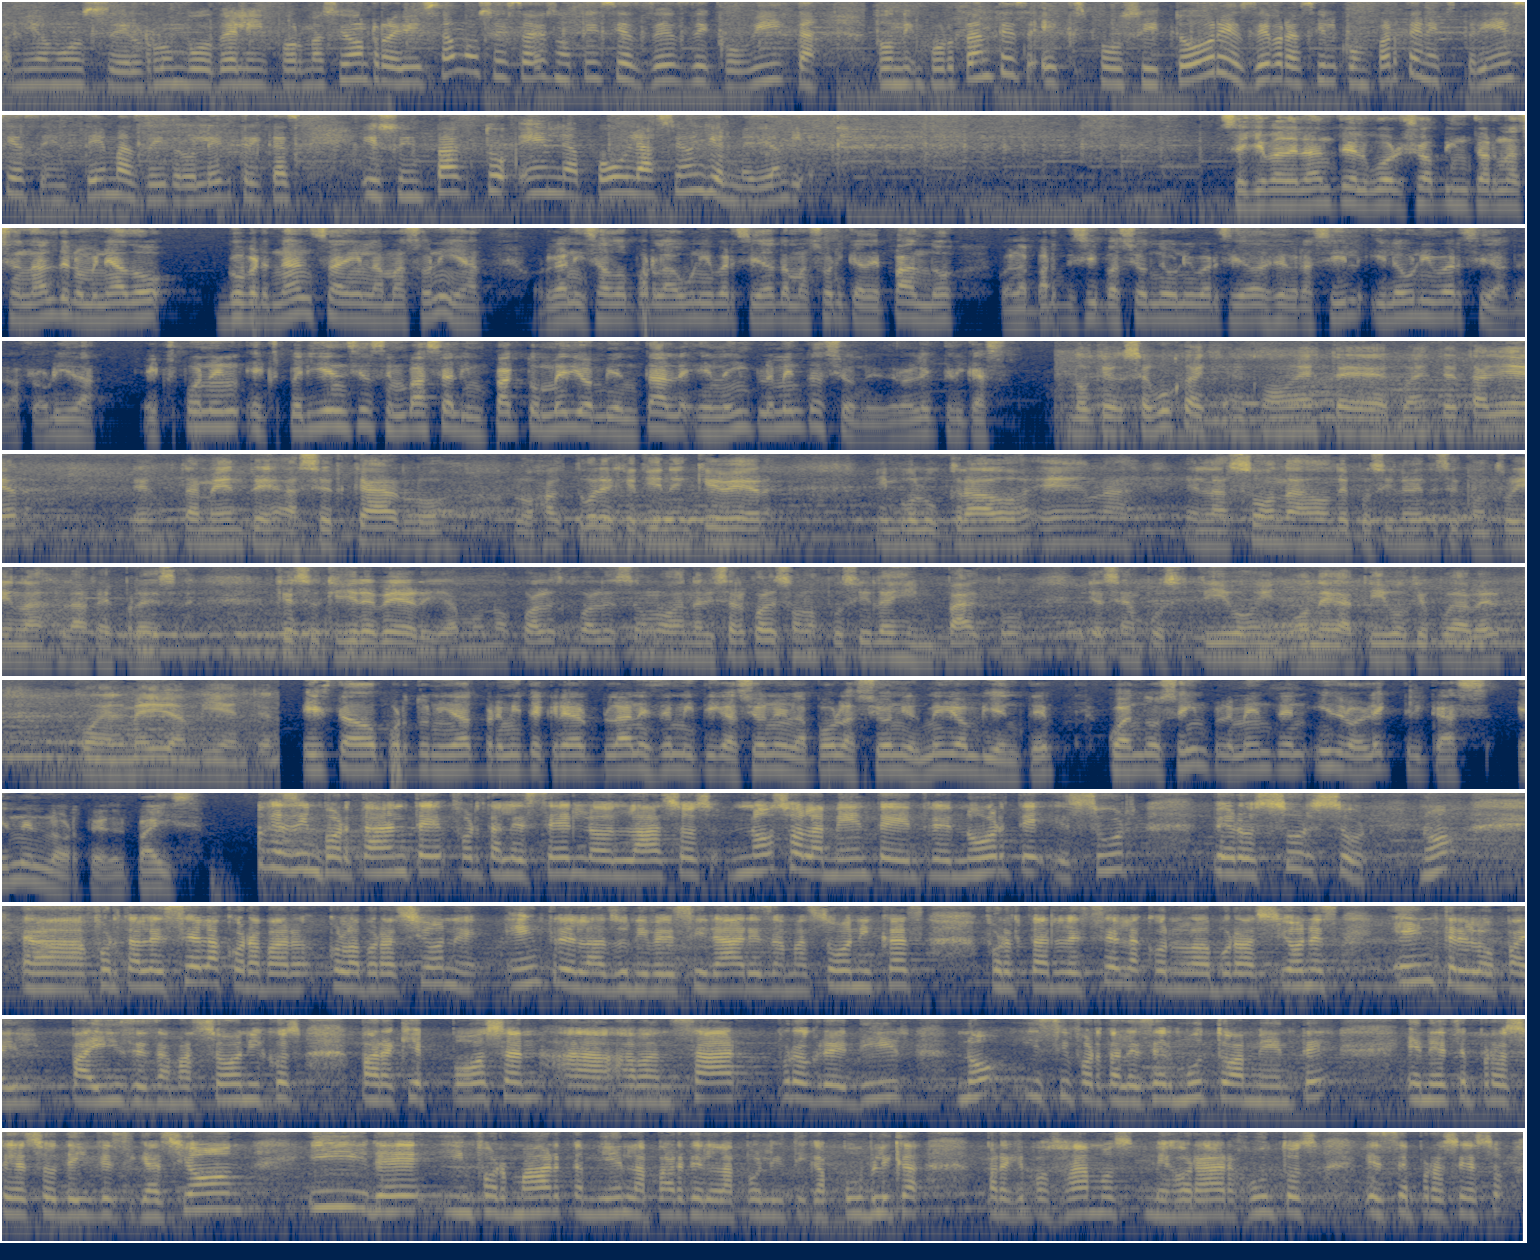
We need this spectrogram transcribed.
Cambiamos el rumbo de la información. Revisamos esta vez noticias desde Cobija, donde importantes expositores de Brasil comparten experiencias en temas de hidroeléctricas y su impacto en la población y el medio ambiente. Se lleva adelante el workshop internacional denominado Gobernanza en la Amazonía, organizado por la Universidad Amazónica de Pando, con la participación de universidades de Brasil y la Universidad de la Florida. Exponen experiencias en base al impacto medioambiental en la implementación de hidroeléctricas. Lo que se busca con este, con este taller es justamente acercar los, los actores que tienen que ver involucrados en, la, en las zonas donde posiblemente se construyen las, las represas. ¿Qué se quiere ver, digamos? ¿no? ¿Cuáles, ¿Cuáles son los, analizar cuáles son los posibles impactos, ya sean positivos o negativos, que puede haber con el medio ambiente? Esta oportunidad permite crear planes de mitigación en la población y el medio ambiente cuando se implementen hidroeléctricas en el norte del país. Es importante fortalecer los lazos no solamente entre norte y sur, pero sur-sur, ¿no? Uh, fortalecer la colaboración entre las universidades amazónicas, fortalecer las colaboraciones entre los pa países amazónicos para que puedan avanzar, progredir, ¿no? Y se fortalecer mutuamente en este proceso de investigación y de informar también la parte de la política pública para que podamos mejorar juntos ese proceso.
